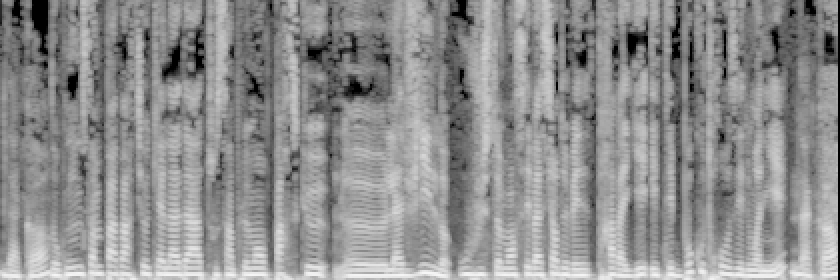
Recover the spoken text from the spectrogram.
D'accord. Donc nous ne sommes pas partis au Canada tout simplement parce que euh, la ville où justement Sébastien devait travailler était beaucoup trop éloignée. D'accord.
